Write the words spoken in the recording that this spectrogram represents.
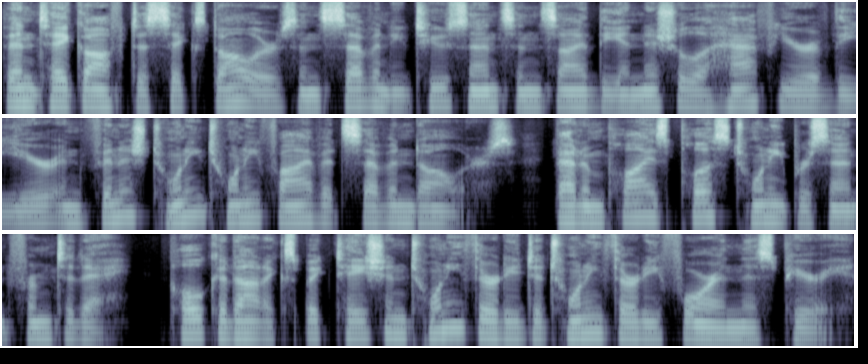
then take off to $6.72 inside the initial half year of the year and finish 2025 at $7. That implies plus 20% from today. Polkadot expectation 2030 to 2034 in this period.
